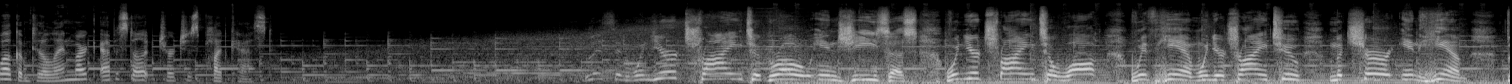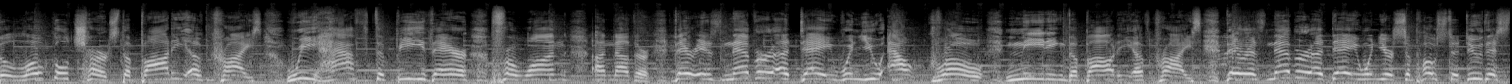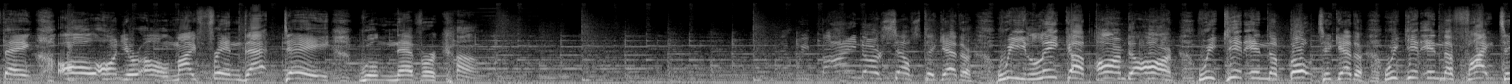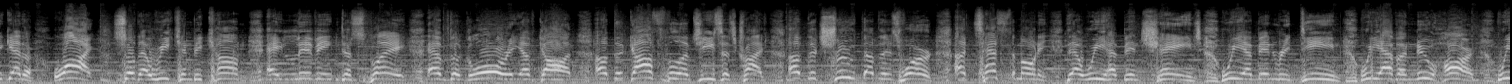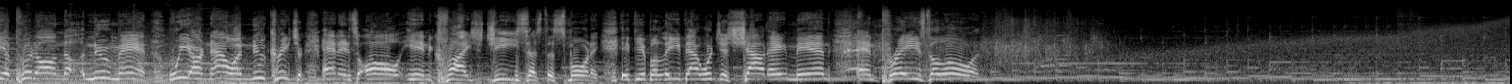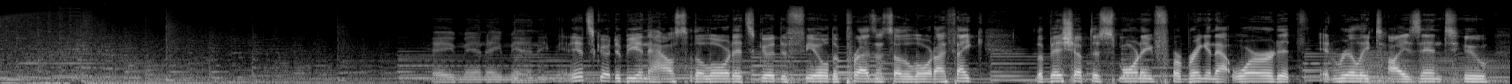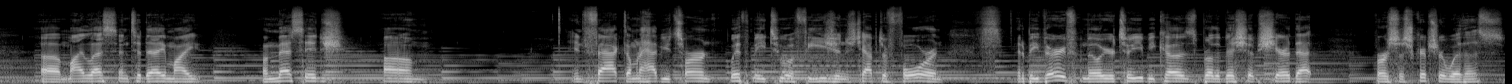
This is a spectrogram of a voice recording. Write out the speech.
Welcome to the Landmark Apostolic Churches podcast. Listen, when you're trying to grow in Jesus, when you're trying to walk with Him, when you're trying to mature in Him, the local church, the body of Christ, we have to be there for one another. There is never a day when you outgrow needing the body of Christ. There is never a day when you're supposed to do this thing all on your own. My friend, that day will never come. Ourselves together. We link up arm to arm. We get in the boat together. We get in the fight together. Why? So that we can become a living display of the glory of God, of the gospel of Jesus Christ, of the truth of His word, a testimony that we have been changed. We have been redeemed. We have a new heart. We have put on the new man. We are now a new creature, and it's all in Christ Jesus this morning. If you believe that, would just shout amen and praise the Lord. Amen, amen, amen. It's good to be in the house of the Lord. It's good to feel the presence of the Lord. I thank the bishop this morning for bringing that word. It it really ties into uh, my lesson today, my my message. Um, in fact, I'm going to have you turn with me to Ephesians chapter 4, and it'll be very familiar to you because Brother Bishop shared that verse of scripture with us.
